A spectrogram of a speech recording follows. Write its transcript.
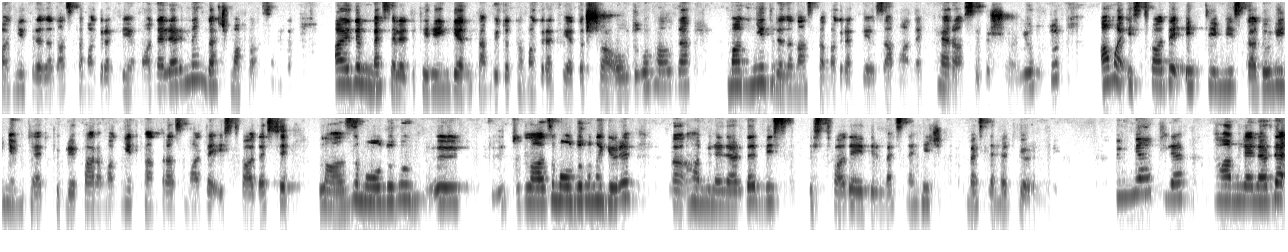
maqnit rezonans tomoqrafiya müayinələrindən qaçmaq lazımdır. Aydın məsələdir ki, rengen, kompüter tomografiyada şüa olduğu halda maqnit rezonans tomoqrafiya zamanı hər hansı bir şüa yoxdur. Amma istifadə etdiyimiz gadolinium tərkibli paramaqnit kontrast maddə istifadəsi lazım olduğu e, lazım olduğuna görə hamilələrdə biz istifadə edilməsinə heç məsləhət görmürük. Ümumiyyətlə, hamilələrdə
